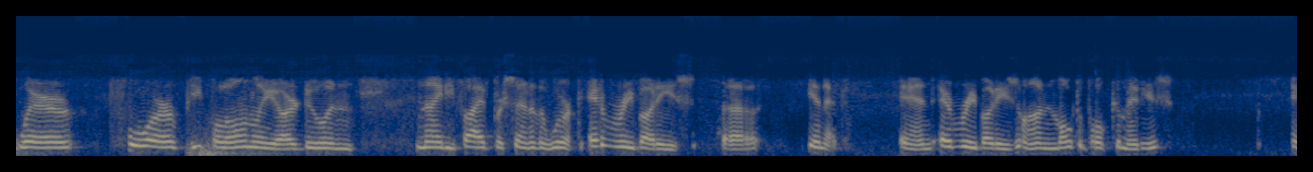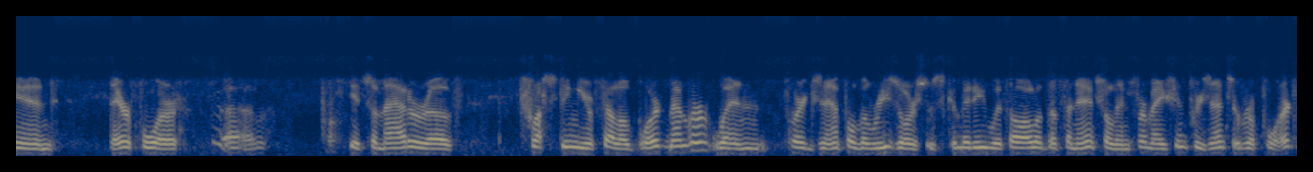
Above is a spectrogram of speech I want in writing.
where four people only are doing 95% of the work. Everybody's uh, in it, and everybody's on multiple committees, and therefore uh, it's a matter of trusting your fellow board member when, for example, the resources committee with all of the financial information presents a report,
